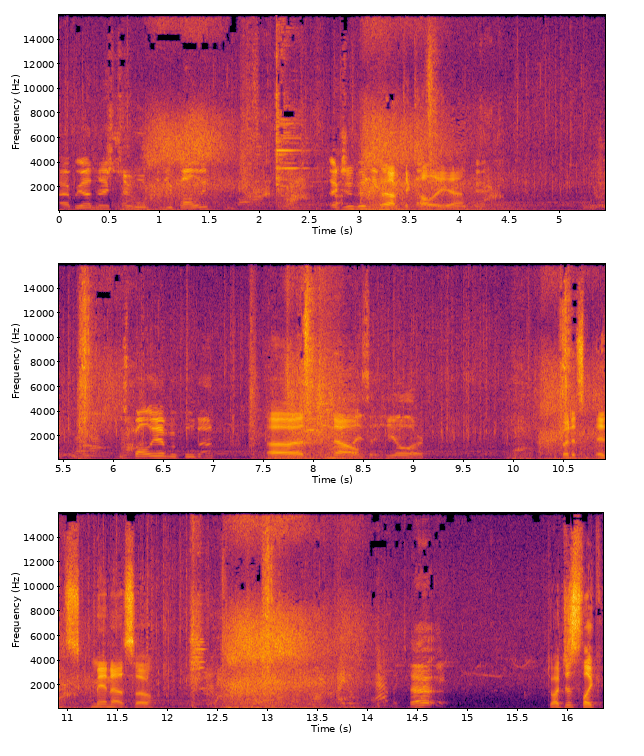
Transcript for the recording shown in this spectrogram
Alright, we got next. Cool. Can you poly? Actually, we I have to call it, yeah. Does poly have a cooldown? Uh, no. He's a healer. But it's it's mana, so. That Do I just like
